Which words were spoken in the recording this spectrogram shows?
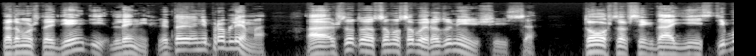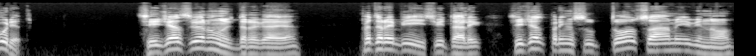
Потому что деньги для них — это не проблема, а что-то само собой разумеющееся. То, что всегда есть и будет. Сейчас вернусь, дорогая. Поторопись, Виталик, Сейчас принесут то самое вино.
